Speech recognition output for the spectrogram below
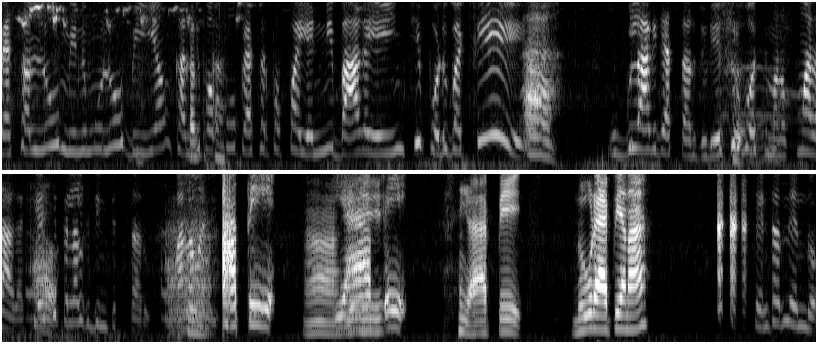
పెసళ్ళు మినుములు బియ్యం కందిపప్పు పెసరపప్పు అవన్నీ బాగా వేయించి పొడిబట్టి ఆ, ఉగ్గులాగా చేస్తారు చూడు. ఎసురు పోసి మన ఉప్మా లాగా చేసి పిల్లలకి తినిపిస్తారు హ్యాపీ. ఆ, హ్యాపీ. హ్యాపీ. నువ్వు కూడా హ్యాపీనా తింటుంది ఏందో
